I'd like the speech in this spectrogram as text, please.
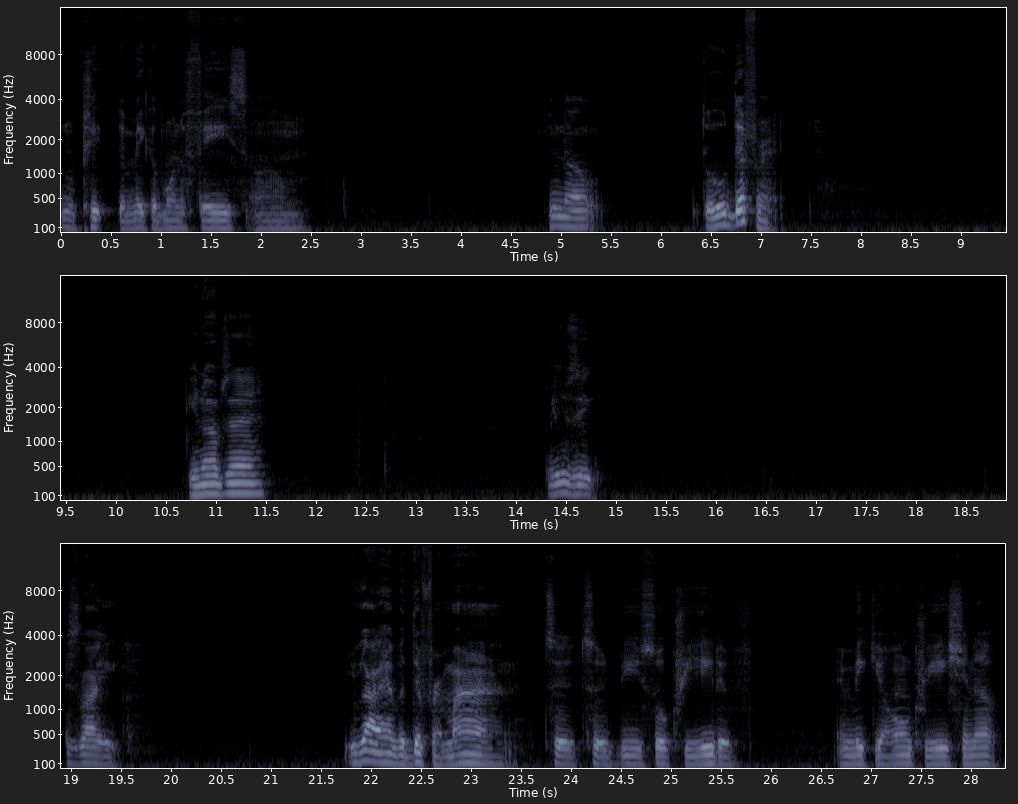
The makeup on the face, um, you know, do different. You know what I'm saying? music is like you gotta have a different mind to to be so creative and make your own creation up,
